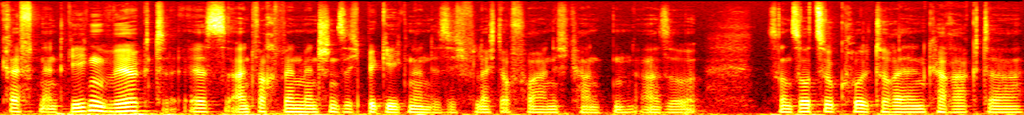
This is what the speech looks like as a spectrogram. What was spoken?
Kräften entgegenwirkt, ist einfach, wenn Menschen sich begegnen, die sich vielleicht auch vorher nicht kannten. Also so einen soziokulturellen Charakter,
